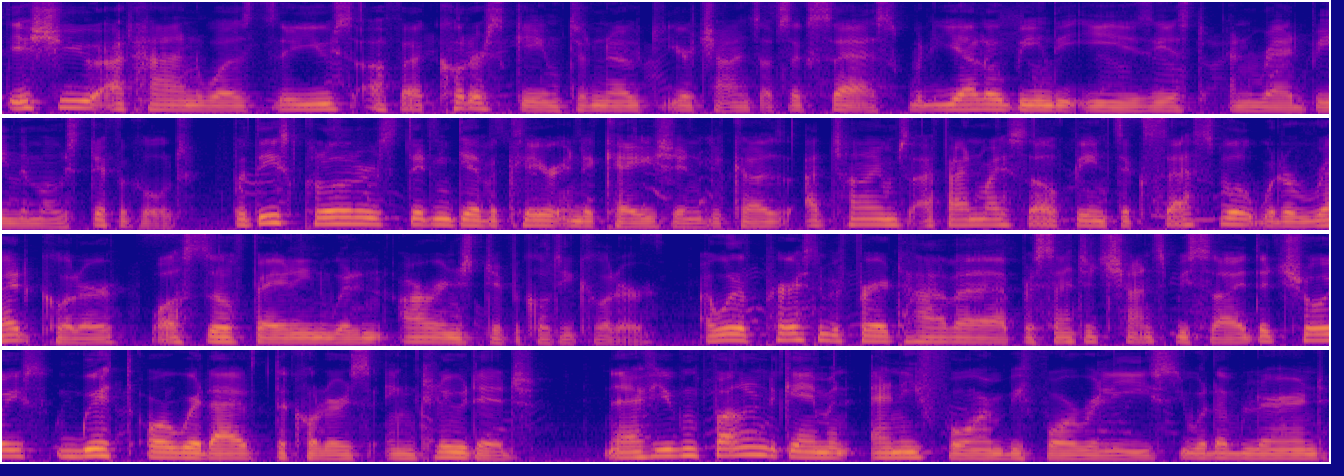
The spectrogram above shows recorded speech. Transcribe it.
The issue at hand was the use of a colour scheme to denote your chance of success, with yellow being the easiest and red being the most difficult. But these colours didn't give a clear indication because at times I found myself being successful with a red colour while still failing with an orange difficulty colour. I would have personally preferred to have a percentage chance beside the choice, with or without the colours included. Now if you've been following the game in any form before release, you would have learned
